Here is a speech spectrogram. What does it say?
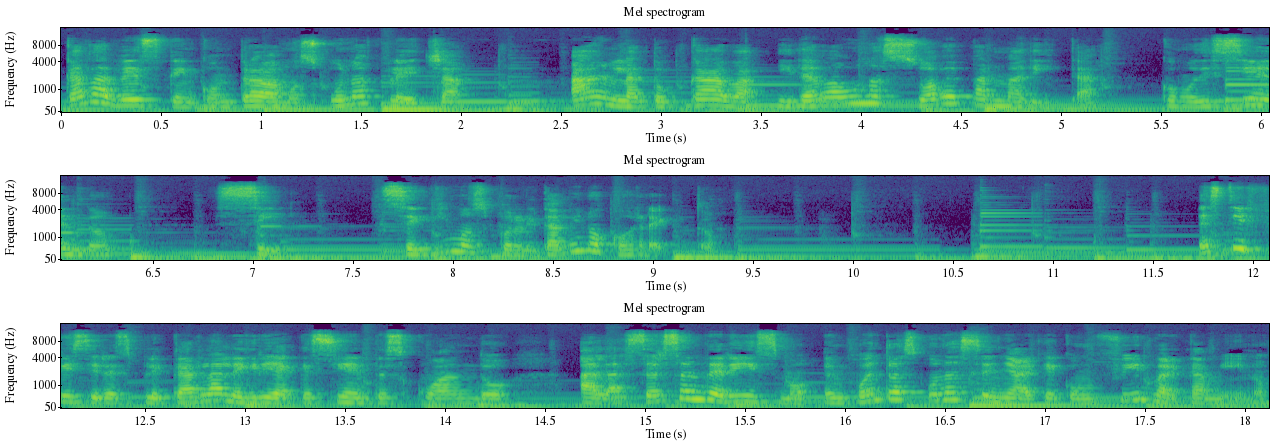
Cada vez que encontrábamos una flecha, Anne la tocaba y daba una suave palmadita, como diciendo, sí, seguimos por el camino correcto. Es difícil explicar la alegría que sientes cuando, al hacer senderismo, encuentras una señal que confirma el camino.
